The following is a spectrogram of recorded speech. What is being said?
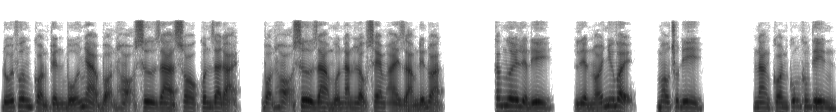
đối phương còn tuyên bố nhà bọn họ sư gia so quân gia đại, bọn họ sư gia muốn ăn lộc xem ai dám đến đoạt. Các ngươi liền đi, liền nói như vậy, mau chút đi. Nàng con cũng không tin,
